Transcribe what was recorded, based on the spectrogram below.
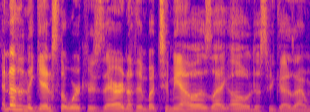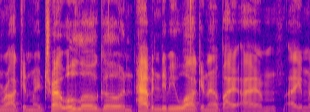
and nothing against the workers there or nothing, but to me, I was like, oh, just because I'm rocking my tribal logo and happen to be walking up, I I am I am a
